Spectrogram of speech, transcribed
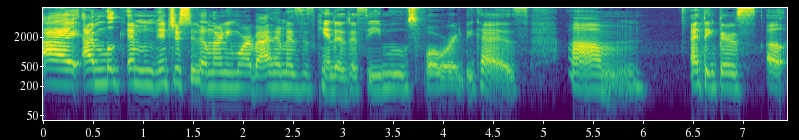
I I'm look. I'm interested in learning more about him as his candidacy moves forward because um, I think there's a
